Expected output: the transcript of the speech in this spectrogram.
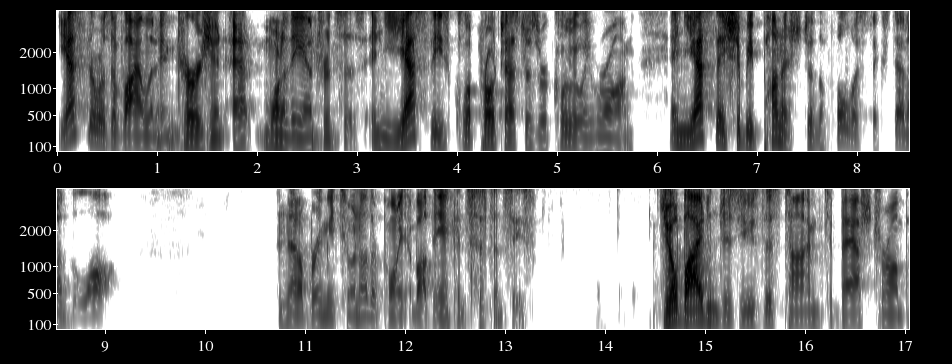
Yes, there was a violent incursion at one of the entrances. And yes, these protesters were clearly wrong. And yes, they should be punished to the fullest extent of the law. And that'll bring me to another point about the inconsistencies. Joe Biden just used this time to bash Trump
